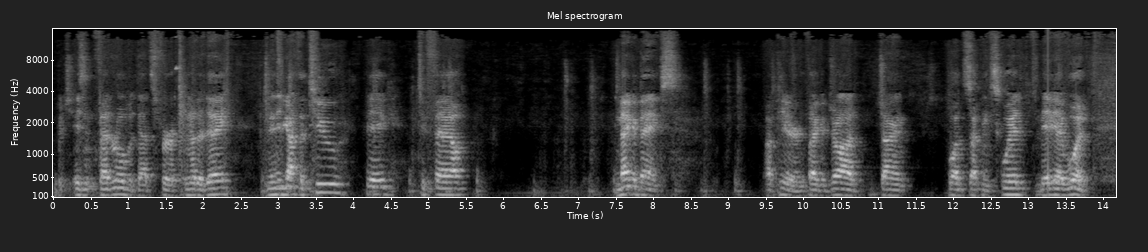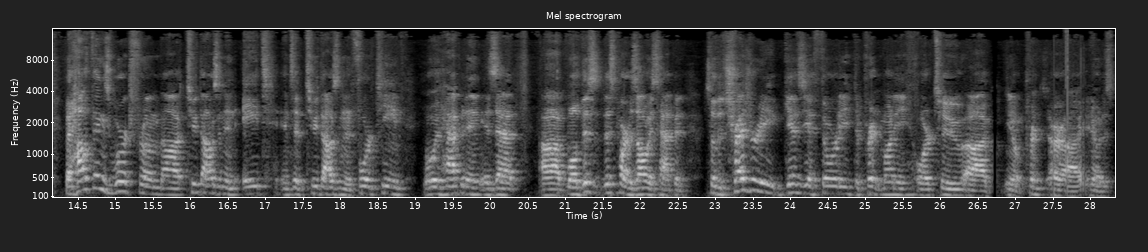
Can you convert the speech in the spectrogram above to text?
which isn't federal, but that's for another day. And then you've got the too big to fail mega banks up here. If I could draw a giant blood-sucking squid, maybe I would. But how things worked from uh, 2008 into 2014, what was happening is that, uh, well, this this part has always happened. So the Treasury gives the authority to print money or to, uh, you know, print or uh, you know, just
